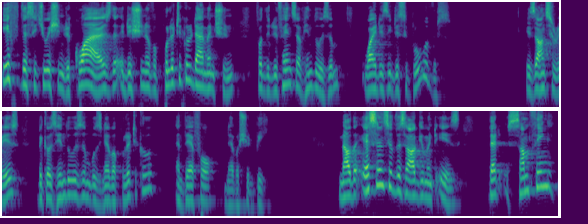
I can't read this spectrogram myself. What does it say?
if the situation requires the addition of a political dimension for the defense of Hinduism, why does he disapprove of this? His answer is because Hinduism was never political and therefore never should be. Now, the essence of this argument is that something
